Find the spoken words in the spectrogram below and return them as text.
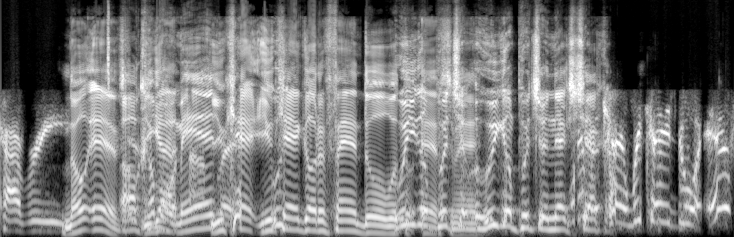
Kyrie. No ifs. Oh, You come got- on, man. You can't. You Who- can't go to FanDuel with Who you gonna ifs, put your man. Who you gonna put your next We check? can't, we can't do an if.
